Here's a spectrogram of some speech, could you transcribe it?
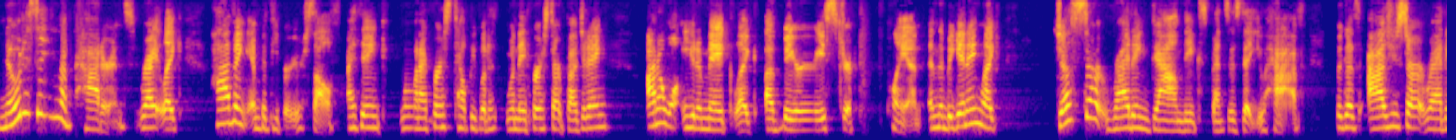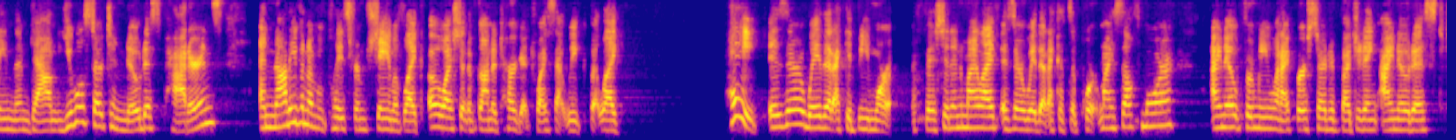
noticing the patterns, right? Like having empathy for yourself. I think when I first tell people to, when they first start budgeting, I don't want you to make like a very strict plan. In the beginning, like just start writing down the expenses that you have because as you start writing them down, you will start to notice patterns and not even of a place from shame of like, oh, I shouldn't have gone to Target twice that week, but like, hey, is there a way that I could be more efficient in my life? Is there a way that I could support myself more? I know for me, when I first started budgeting, I noticed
